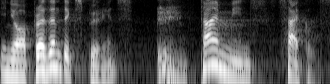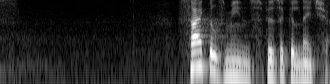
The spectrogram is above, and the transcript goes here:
in your present experience, time means cycles. Cycles means physical nature.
